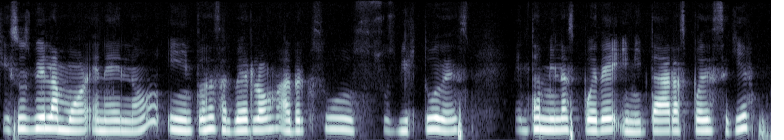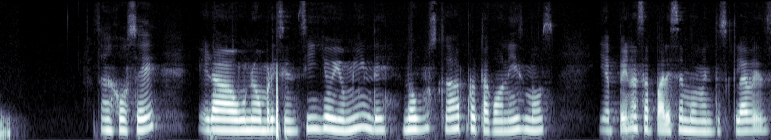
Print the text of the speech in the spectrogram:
Jesús vio el amor en él, ¿no? Y entonces al verlo, al ver sus, sus virtudes, él también las puede imitar, las puede seguir. San José era un hombre sencillo y humilde, no buscaba protagonismos y apenas aparece en momentos claves.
